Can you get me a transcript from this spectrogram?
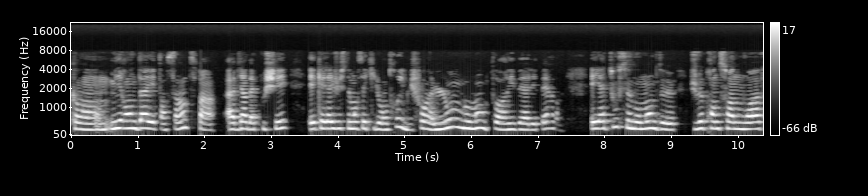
quand Miranda est enceinte, enfin, elle vient d'accoucher et qu'elle a justement ses kilos en trop, il lui faut un long moment pour arriver à les perdre. Et il y a tout ce moment de je veux prendre soin de moi,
